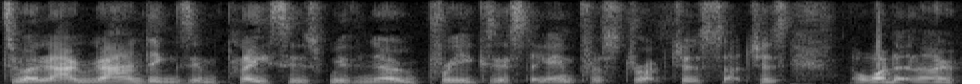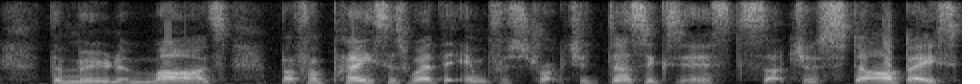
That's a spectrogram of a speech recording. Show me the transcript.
to allow landings in places with no pre-existing infrastructure such as, oh I don't know, the Moon and Mars, but for places where the infrastructure does exist, such as Starbase,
